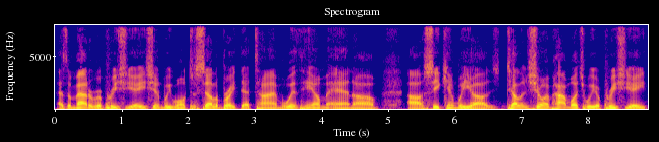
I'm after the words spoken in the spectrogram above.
as a matter of appreciation, we want to celebrate that time with him and um, uh, see can we uh, tell him, show him how much we appreciate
